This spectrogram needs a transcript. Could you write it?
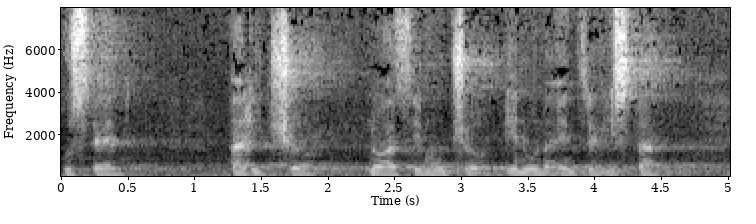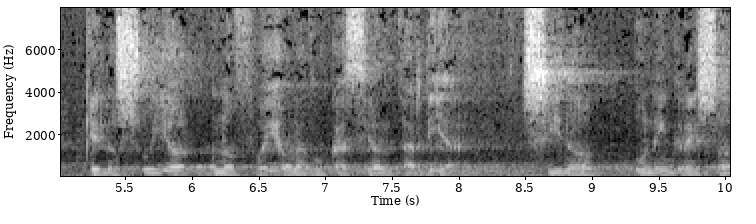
Usted ha dicho no hace mucho en una entrevista que lo suyo no fue una vocación tardía, sino un ingreso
